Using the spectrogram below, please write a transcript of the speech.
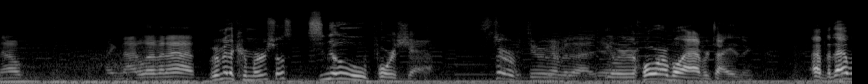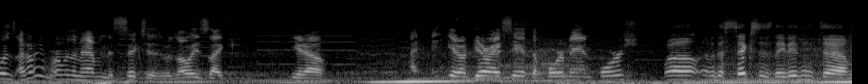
no, like 911F." Remember the commercials? Snow Porsche. Surf. Do you remember that? They Yeah. were horrible advertising. Uh, but that was, I don't even remember them having the sixes. It was always like, you know, I, you know, dare I say it, the poor man Porsche. Well, with the sixes, they didn't. Um,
